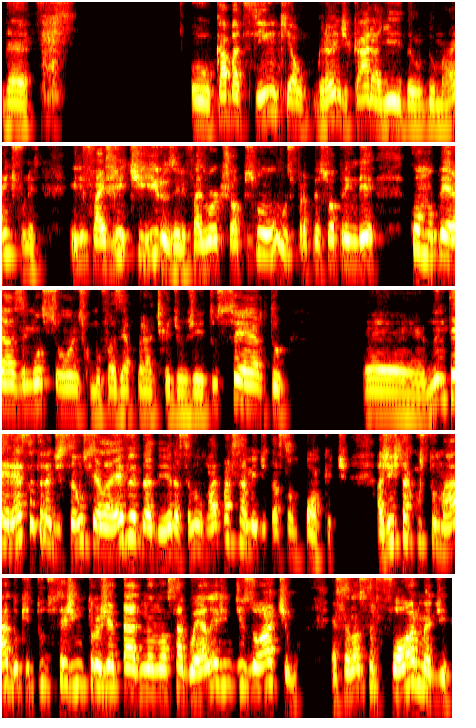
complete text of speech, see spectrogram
Né? o Kabat-Zinn, que é o grande cara ali do, do, mindfulness, ele faz retiros, ele faz workshops longos para a pessoa aprender como operar as emoções, como fazer a prática de um jeito certo. É, não interessa a tradição se ela é verdadeira, você não vai passar meditação pocket. A gente está acostumado que tudo seja introjetado na nossa goela e a gente diz ótimo essa nossa forma de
